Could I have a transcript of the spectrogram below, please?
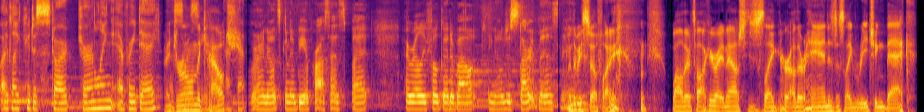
I'd like you to start journaling every day. I journal on the couch. I know it's going to be a process, but I really feel good about, you know, just starting this. Wouldn't that be so funny? While they're talking right now, she's just like her other hand is just like reaching back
